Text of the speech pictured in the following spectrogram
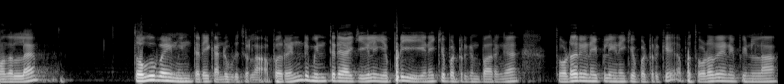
முதல்ல தொகுபயன் மின்தடை கண்டுபிடிச்சிடலாம். அப்போ ரெண்டு மின்தடையாக்கிகளும் எப்படி இணைக்கப்பட்டிருக்குன்னு பாருங்கள் தொடர் இணைப்பில் இணைக்கப்பட்டிருக்கு. அப்போ தொடர் இணைப்பின்லாம்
